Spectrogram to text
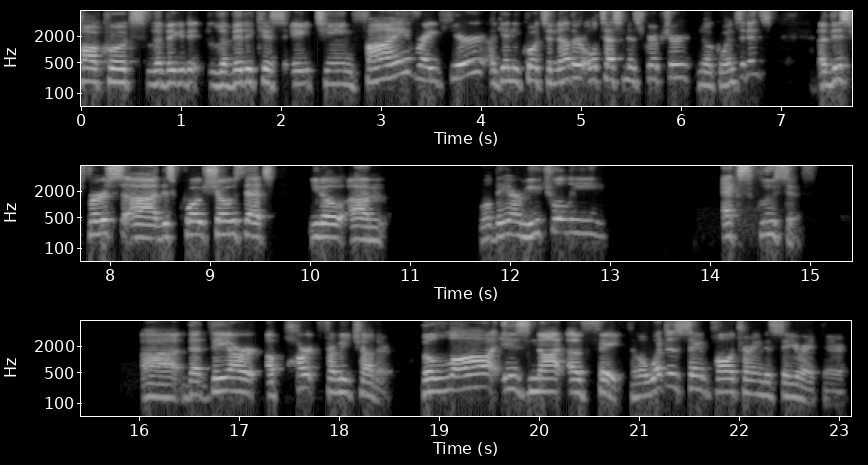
Paul quotes Levit- Leviticus 18:5 right here. Again, he quotes another Old Testament scripture. No coincidence. Uh, this verse, uh, this quote shows that you know, um, well, they are mutually exclusive. Uh, that they are apart from each other. The law is not of faith. Well, what does St. Paul trying to say right there?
